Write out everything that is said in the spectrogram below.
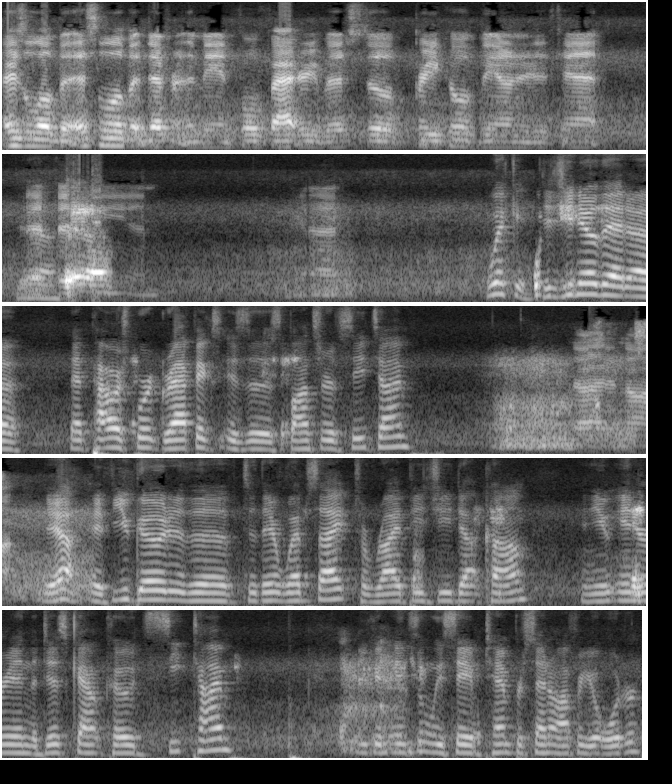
there's a little bit. It's a little bit different than being full factory, but it's still pretty cool being under the tent Yeah. at 50 and you know. Wicked. Did you know that uh, that Power Sport Graphics is a sponsor of Seat Time? No, I did not. Yeah. If you go to the to their website to ridepg.com and you enter in the discount code Seat Time, you can instantly save 10% off of your order.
